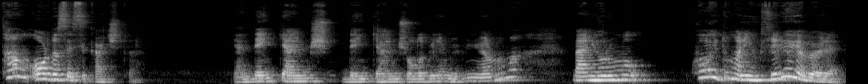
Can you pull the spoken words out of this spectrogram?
Tam orada sesi kaçtı. Yani denk gelmiş, denk gelmiş olabilir mi bilmiyorum ama ben yorumu koydum hani yükseliyor ya böyle.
